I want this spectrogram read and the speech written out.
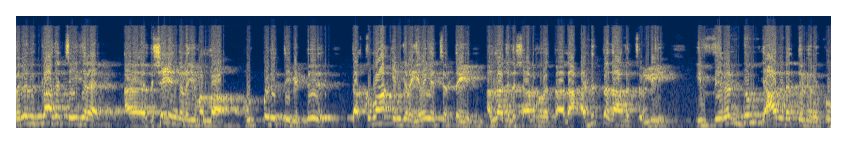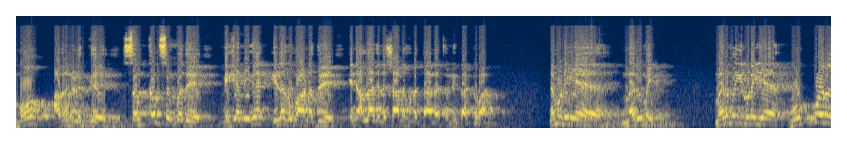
பிறருக்காக செய்கிற விஷயங்களையும் அல்லாஹ் முற்படுத்தி விட்டு தக்குவா என்கிற இரையச்சத்தை அல்லாஹ் ஜலஷானுகுவத்தாலா அடுத்ததாக சொல்லி இவ்விரண்டும் யாரிடத்தில் இருக்குமோ அவர்களுக்கு சொர்க்கம் சொல்வது மிக மிக இலகுவானது என்று அல்லாஹ் ஜலஷானுகுவத்தாலா சொல்லி காட்டுவார். நம்முடைய மறுமை மறுமையினுடைய ஒவ்வொரு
